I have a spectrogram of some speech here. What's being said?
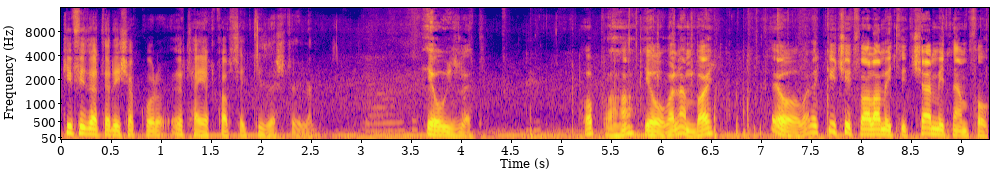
kifizeted, és akkor 5 helyet kapsz egy tízes tőlem. Jó üzlet. Hopp, aha, jó van, nem baj. Jó van, egy kicsit valamit itt, semmit nem fog.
